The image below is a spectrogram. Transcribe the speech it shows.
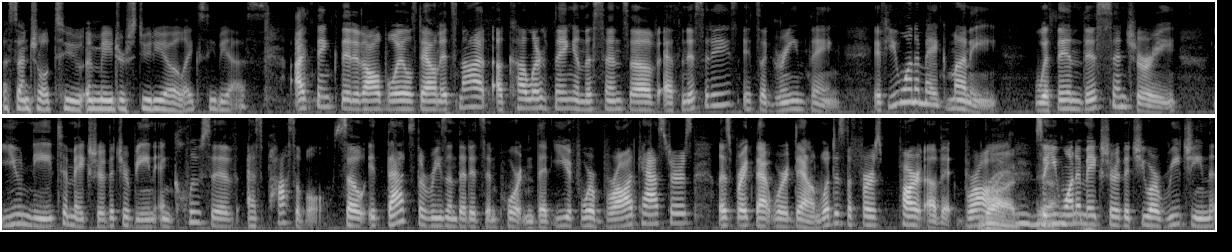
essential to a major studio like CBS? I think that it all boils down. It's not a color thing in the sense of ethnicities, it's a green thing. If you want to make money within this century, you need to make sure that you're being inclusive as possible. So it, that's the reason that it's important that you, if we're broadcasters, let's break that word down. What is the first part of it? Broad. Broad, Mhm. So yeah. you want to make sure that you are reaching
